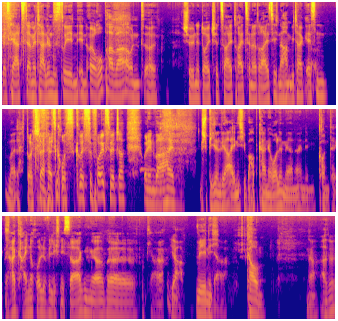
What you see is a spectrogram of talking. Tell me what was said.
das Herz der Metallindustrie in, in Europa war und äh, schöne deutsche Zeit, 13.30 Uhr nach dem Mittagessen, weil Deutschland als groß, größte Volkswirtschaft und in Wahrheit spielen wir eigentlich überhaupt keine Rolle mehr ne, in dem Kontext. Ja, keine Rolle will ich nicht sagen, aber ja. Ja, Wenig. Ja. Kaum. Ja, also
